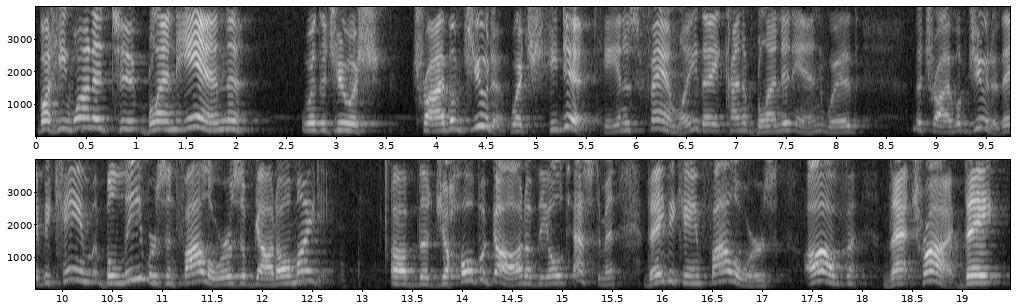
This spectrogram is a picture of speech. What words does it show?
but he wanted to blend in with the Jewish tribe of Judah, which he did. He and his family, they kind of blended in with the tribe of Judah. They became believers and followers of God Almighty of the Jehovah God of the Old Testament, they became followers of that tribe. They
